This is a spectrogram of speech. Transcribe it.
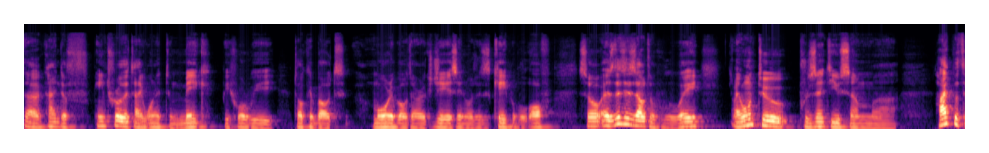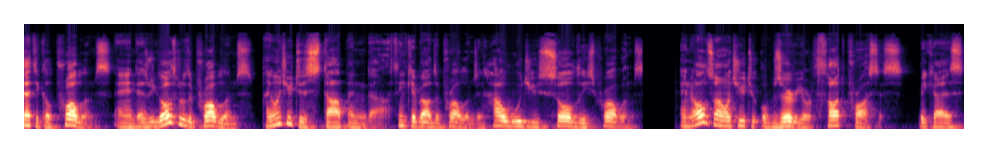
a kind of intro that I wanted to make before we talk about more about RxJS and what it is capable of. So as this is out of the way, I want to present you some uh, hypothetical problems. And as we go through the problems, I want you to stop and uh, think about the problems and how would you solve these problems. And also I want you to observe your thought process because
